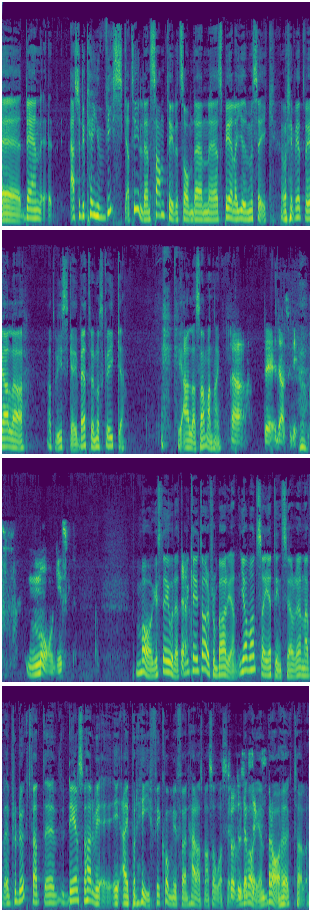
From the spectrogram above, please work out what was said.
Eh, den, alltså du kan ju viska till den samtidigt som den eh, spelar ljuv musik. Och det vet vi alla att viska är bättre än att skrika. I alla sammanhang. Ja, det, alltså det är magiskt. Magiskt är ordet. Ja. Vi kan ju ta det från början. Jag var inte så jätteintresserad av denna produkt. För att eh, dels hade vi iPod Hifi kom ju för en herrans massa år sedan. 2006. Det var ju en bra högtalare.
